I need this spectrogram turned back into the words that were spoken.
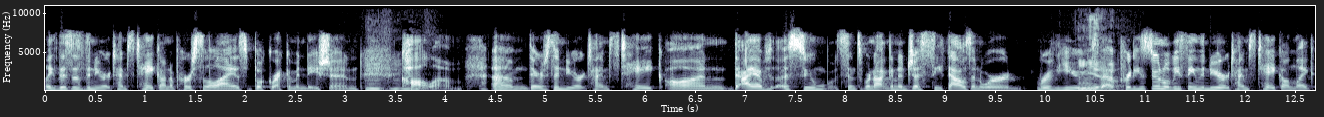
like, this is the New York Times take on a personalized book recommendation mm-hmm. column. Um, there's the New York Times take on, I assume, since we're not going to just see thousand word reviews, yeah. that pretty soon we'll be seeing the New York Times take on, like,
